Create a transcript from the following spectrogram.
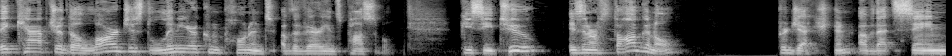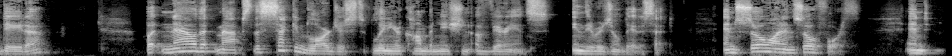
they capture the largest linear component of the variance possible. PC2 is an orthogonal projection of that same data but now that maps the second largest linear combination of variance in the original data set, and so on and so forth. And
